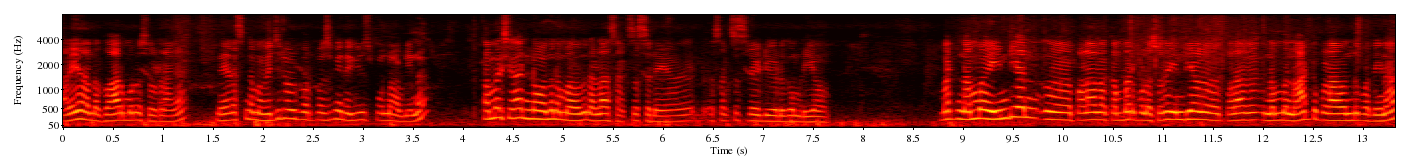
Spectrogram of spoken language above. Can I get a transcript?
அதே அந்த ஃபார்மரும் சொல்கிறாங்க நேரஸ்ட் நம்ம வெஜிடபிள் பர்பஸ்க்கும் இதை யூஸ் பண்ணோம் அப்படின்னா கமர்ஷியலாக இன்னும் வந்து நம்ம வந்து நல்லா சக்ஸஸ் சக்ஸஸ் ரேட் எடுக்க முடியும். பட் நம்ம இந்தியன் பலாவை கம்பேர் பண்ண சொல்ல இந்தியாவில் பலா நம்ம நாட்டு பலா வந்து பார்த்திங்கன்னா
